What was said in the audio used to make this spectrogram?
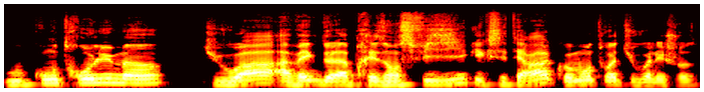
ou contrôle humain, tu vois, avec de la présence physique, etc. Comment toi tu vois les choses?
